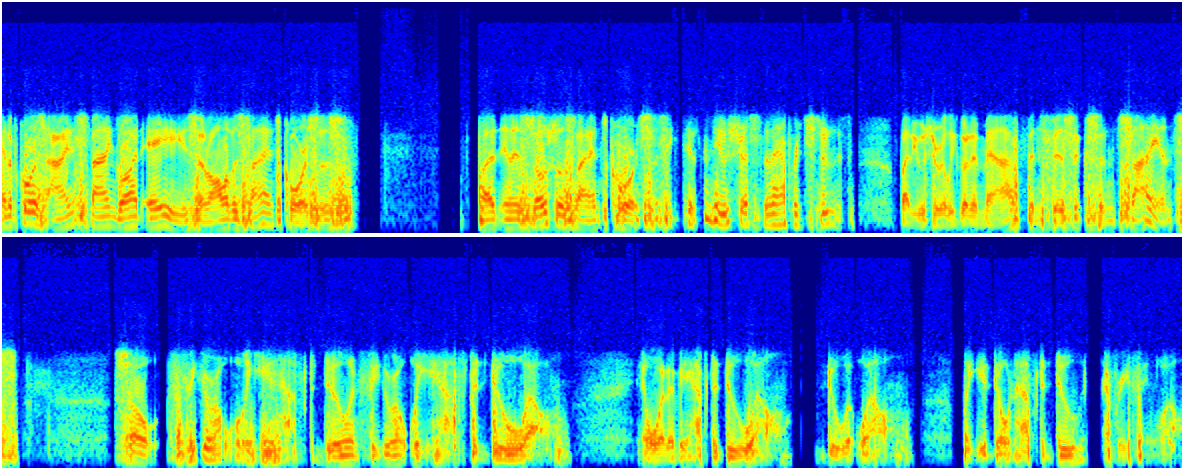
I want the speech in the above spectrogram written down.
And of course, Einstein got A's in all of his science courses, but in his social science courses, he didn't. He was just an average student, but he was really good at math and physics and science. So figure out what you have to do and figure out what you have to do well. And whatever you have to do well, do it well but you don't have to do everything well.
